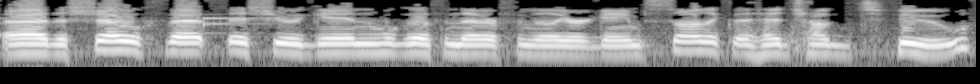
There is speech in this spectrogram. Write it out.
Uh, to show that issue again, we'll go with another familiar game, Sonic the Hedgehog 2.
